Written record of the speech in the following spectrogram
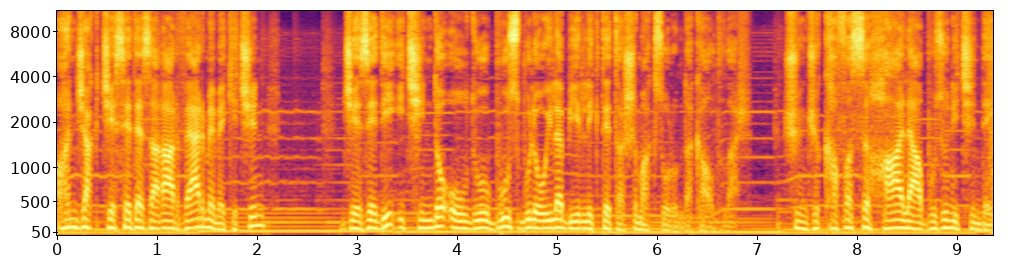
Ancak cesede zarar vermemek için cesedi içinde olduğu buz bloğuyla birlikte taşımak zorunda kaldılar. Çünkü kafası hala buzun içindeydi.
